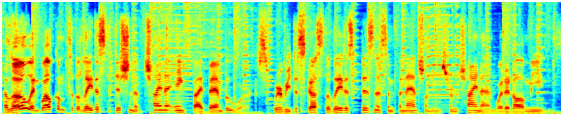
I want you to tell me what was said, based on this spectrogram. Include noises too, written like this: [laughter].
Hello, and welcome to the latest edition of China Inc. by Bamboo Works, where we discuss the latest business and financial news from China and what it all means.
